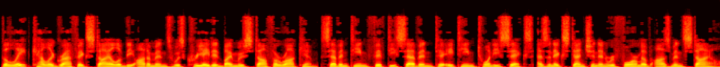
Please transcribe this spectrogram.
The late calligraphic style of the Ottomans was created by Mustafa Rakim (1757–1826) as an extension and reform of Osman's style,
